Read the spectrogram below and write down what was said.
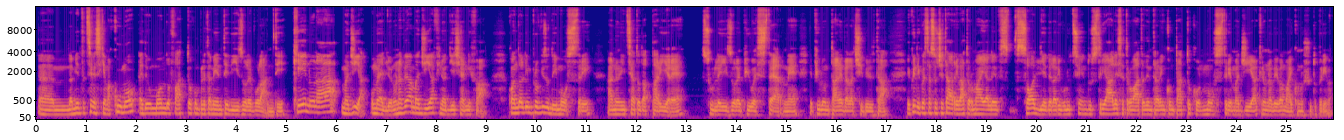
Um, l'ambientazione si chiama Kumo ed è un mondo fatto completamente di isole volanti, che non ha magia, o meglio, non aveva magia fino a dieci anni fa, quando all'improvviso dei mostri hanno iniziato ad apparire sulle isole più esterne e più lontane dalla civiltà. E quindi questa società arrivata ormai alle soglie della rivoluzione industriale si è trovata ad entrare in contatto con mostri e magia che non aveva mai conosciuto prima.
